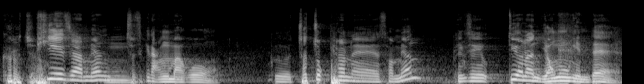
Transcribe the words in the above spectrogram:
그렇죠. 피해자면 음. 저 새끼는 악마고 그 저쪽 편에 서면 굉장히 뛰어난 영웅인데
